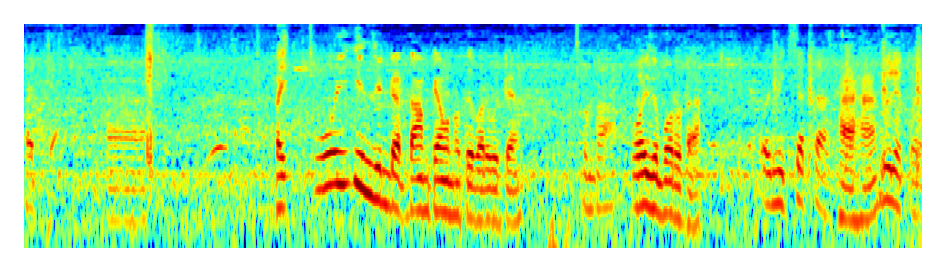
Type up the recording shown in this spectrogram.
ষাটটা ভাই ওই ইঞ্জিনটার দাম কেমন হতে পারে ওইটা? কোনটা? ওই যে বড়টা। ওই মিক্সারটা? হ্যাঁ হ্যাঁ। দুই লাখ টাকা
